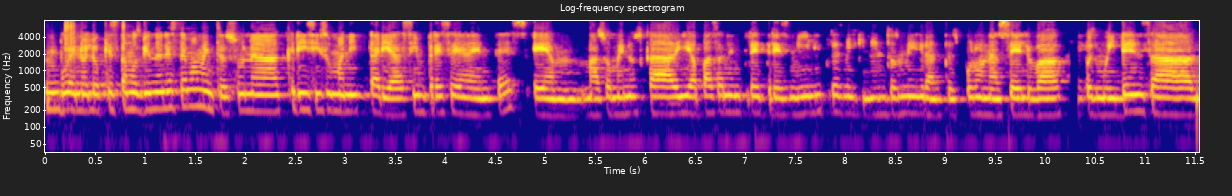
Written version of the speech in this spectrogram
Bueno, lo que estamos viendo en este momento es una crisis humanitaria sin precedentes. Eh, más o menos cada día pasan entre 3.000 y 3.500 migrantes por una selva pues muy densa,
